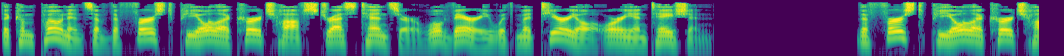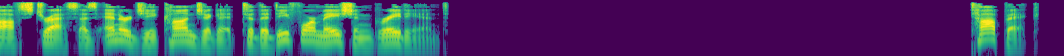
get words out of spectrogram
the components of the first Piola-Kirchhoff stress tensor will vary with material orientation. The first Piola-Kirchhoff stress is energy conjugate to the deformation gradient. Topic:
